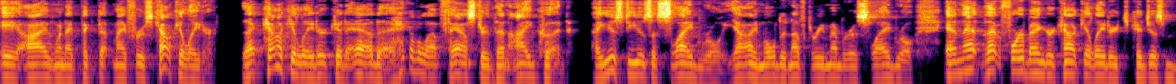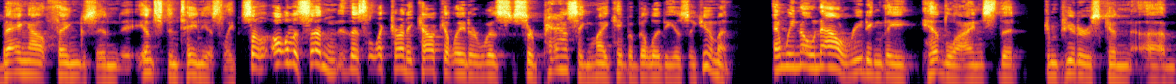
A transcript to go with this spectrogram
AI when I picked up my first calculator. That calculator could add a heck of a lot faster than I could. I used to use a slide rule. Yeah, I'm old enough to remember a slide rule. And that, that four banger calculator could just bang out things and instantaneously. So all of a sudden, this electronic calculator was surpassing my capability as a human. And we know now, reading the headlines, that computers can um,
